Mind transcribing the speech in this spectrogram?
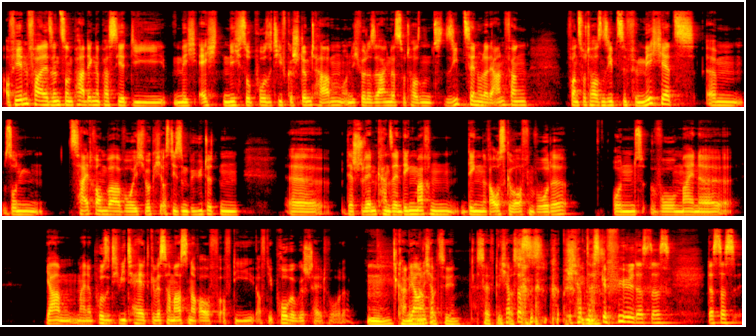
Auf jeden Fall sind so ein paar Dinge passiert, die mich echt nicht so positiv gestimmt haben. Und ich würde sagen, dass 2017 oder der Anfang von 2017 für mich jetzt ähm, so ein Zeitraum war, wo ich wirklich aus diesem behüteten, äh, der Student kann sein Ding machen, Ding rausgeworfen wurde und wo meine ja, meine Positivität gewissermaßen auch auf, auf, die, auf die Probe gestellt wurde. Mhm, kann ich ja, nachvollziehen. Ich hab, das ist heftig. Ich habe das, ich hab das Gefühl, dass das, dass das,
